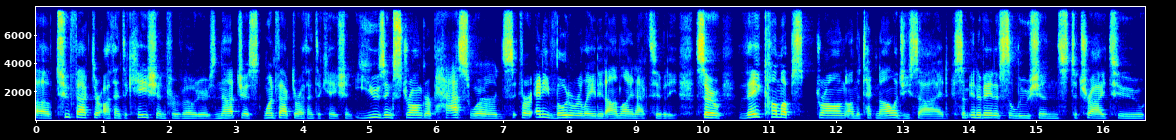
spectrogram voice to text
of two factor authentication for voters, not just one factor authentication, using stronger passwords for any voter related online activity. So they come up strong on the technology side, some innovative solutions to try to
